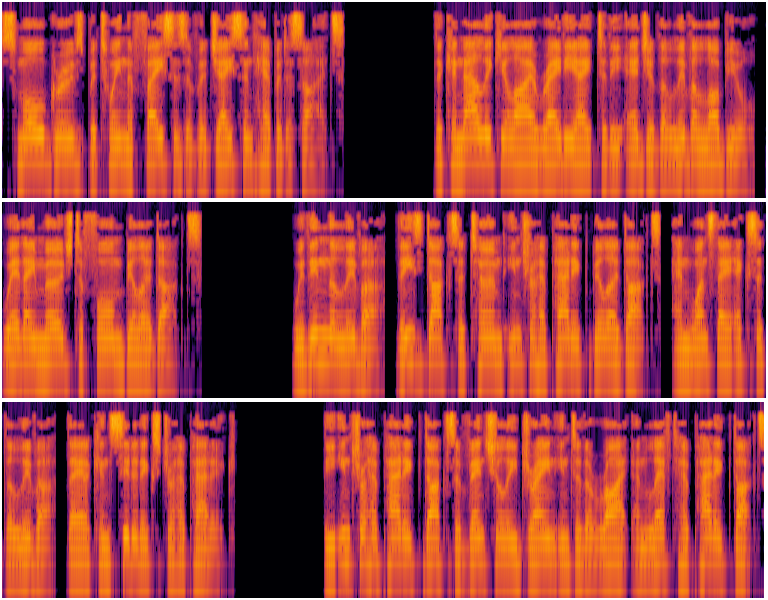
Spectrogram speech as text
small grooves between the faces of adjacent hepatocytes. The canaliculi radiate to the edge of the liver lobule, where they merge to form bilar ducts. Within the liver, these ducts are termed intrahepatic bilar ducts, and once they exit the liver, they are considered extrahepatic. The intrahepatic ducts eventually drain into the right and left hepatic ducts,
